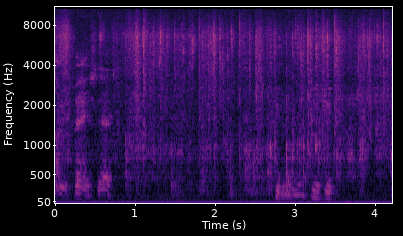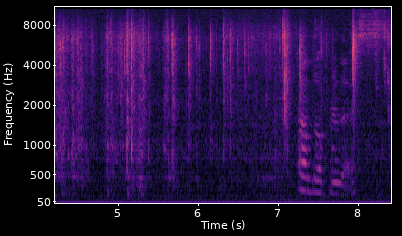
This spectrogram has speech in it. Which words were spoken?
I'm finished this. I'll go for this.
